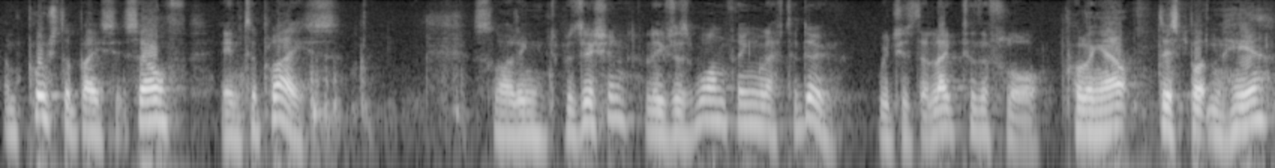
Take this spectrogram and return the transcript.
and push the base itself into place. Sliding into position leaves us one thing left to do, which is the leg to the floor. Pulling out this button here,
